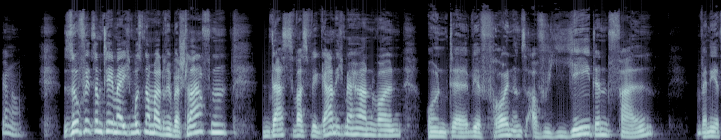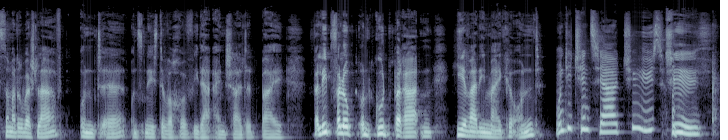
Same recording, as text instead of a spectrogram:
Genau. So viel zum Thema. Ich muss noch mal drüber schlafen. Das, was wir gar nicht mehr hören wollen. Und äh, wir freuen uns auf jeden Fall, wenn ihr jetzt noch mal drüber schlaft und äh, uns nächste Woche wieder einschaltet bei Verliebt, Verlobt und Gut beraten. Hier war die Maike und Und die Cinzia, tschüss. tschüss.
